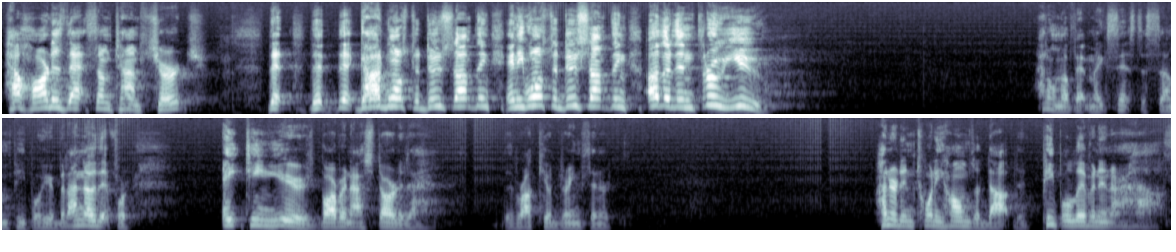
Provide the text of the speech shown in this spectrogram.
How hard is that sometimes, church? That, that, that God wants to do something and He wants to do something other than through you. I don't know if that makes sense to some people here, but I know that for 18 years, Barbara and I started uh, the Rock Hill Dream Center 120 homes adopted, people living in our house,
